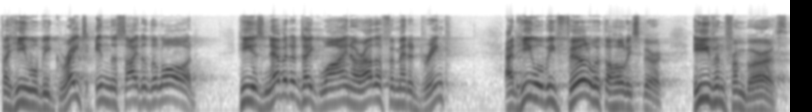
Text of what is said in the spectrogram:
for he will be great in the sight of the Lord. He is never to take wine or other fermented drink, and he will be filled with the Holy Spirit, even from birth.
